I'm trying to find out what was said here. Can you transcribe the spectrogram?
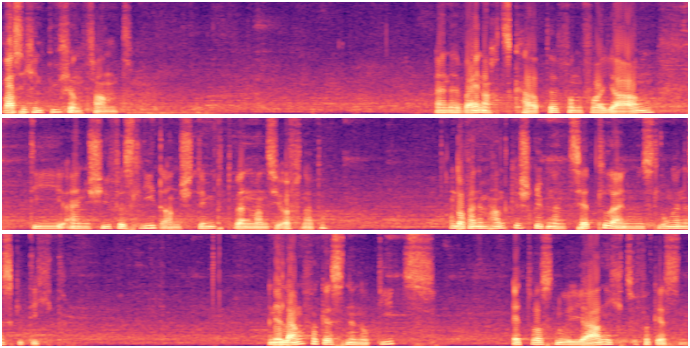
Was ich in Büchern fand. Eine Weihnachtskarte von vor Jahren, die ein schiefes Lied anstimmt, wenn man sie öffnet. Und auf einem handgeschriebenen Zettel ein misslungenes Gedicht. Eine lang vergessene Notiz, etwas nur ja nicht zu vergessen.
